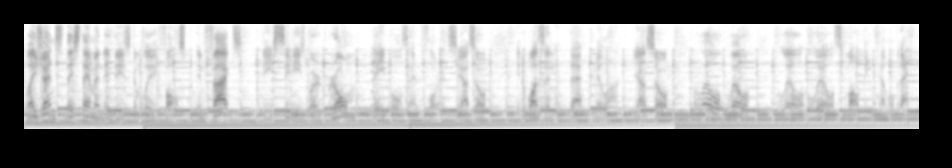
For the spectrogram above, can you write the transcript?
Legends, this statement indeed is completely false. In fact, these cities were Rome, Naples, and Florence. Yeah, so it wasn't that Milan. Yeah, so a little, little, little, little small detail over there.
